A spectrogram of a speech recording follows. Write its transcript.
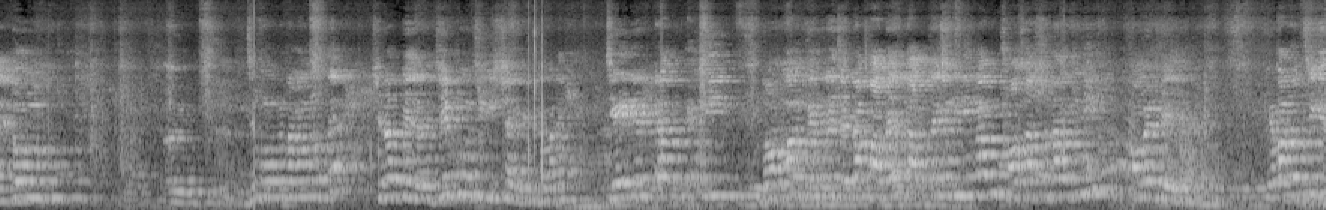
একদম যে কোনো টাকার মধ্যে সেটা পেয়ে যাবে যে কোনো চিকিৎসার ক্ষেত্রে। মানে যে রেটটা তুমি নর্মাল ক্ষেত্রে যেটা পাবে তার থেকে মিনিমাম ছ সাতশো টাকা তুমি কমে পেয়ে যাবে। এবার হচ্ছে কি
